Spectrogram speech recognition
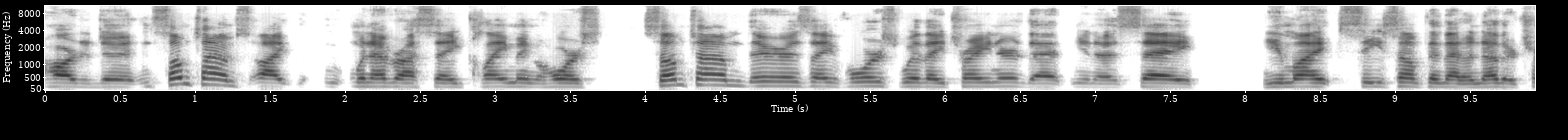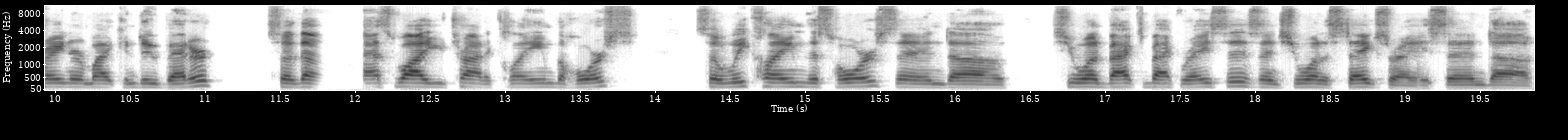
hard to do it. And sometimes, like whenever I say claiming a horse, sometimes there is a horse with a trainer that you know say you might see something that another trainer might can do better. So that that's why you try to claim the horse. So we claimed this horse, and uh, she won back to back races, and she won a stakes race. And uh,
